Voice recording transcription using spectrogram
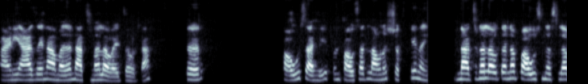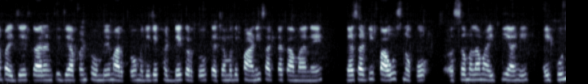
आणि आज आहे ना आम्हाला नाचणं लावायचा होता. तर पाऊस आहे पण पावसात लावणं शक्य नाही. नाचणं लावताना पाऊस नसला पाहिजे कारण की जे आपण ठोंबे मारतो म्हणजे जे खड्डे करतो त्याच्यामध्ये पाणी साठता कामा नये. यासाठी पाऊस नको असं मला माहिती आहे ऐकून.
